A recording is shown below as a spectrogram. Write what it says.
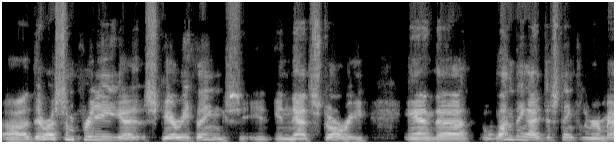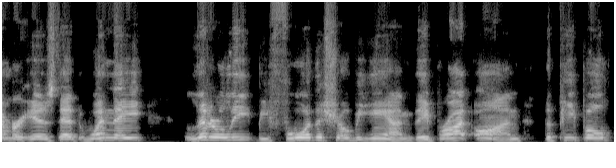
uh, there are some pretty uh, scary things in, in, that story. And uh, one thing I distinctly remember is that when they literally, before the show began, they brought on the people,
